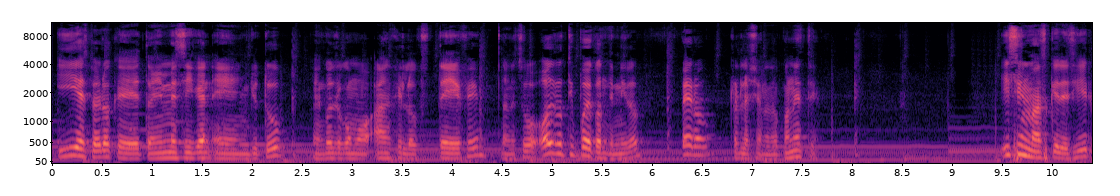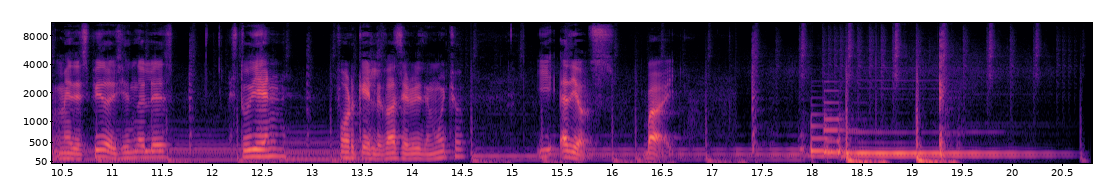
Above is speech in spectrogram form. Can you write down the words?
Y espero que también me sigan en YouTube. Me encuentro como AngeloxTF, donde subo otro tipo de contenido, pero relacionado con este. Y sin más que decir, me despido diciéndoles, estudien porque les va a servir de mucho. Y adiós. Bye.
